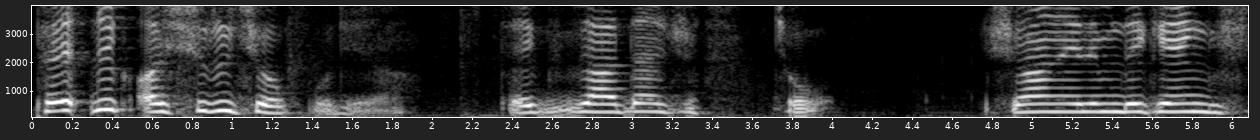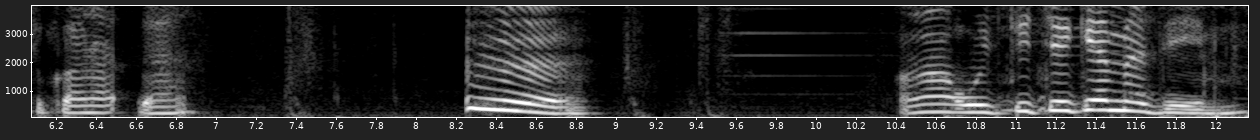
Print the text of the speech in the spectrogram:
Patrick aşırı çok vuruyor. Patrick zaten şu, çok şu an elimdeki en güçlü karakter. Ana ulti çekemedim.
